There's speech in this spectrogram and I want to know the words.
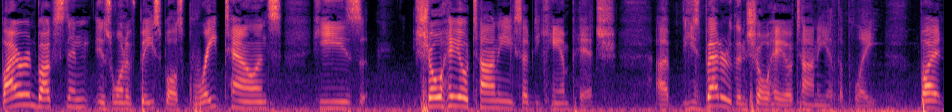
Byron Buxton is one of baseball's great talents. He's Shohei Ohtani, except he can't pitch. Uh, he's better than Shohei Ohtani at the plate. But,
